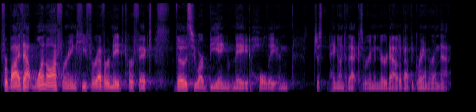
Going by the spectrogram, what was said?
For by that one offering he forever made perfect those who are being made holy. And just hang on to that because we're going to nerd out about the grammar on that.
